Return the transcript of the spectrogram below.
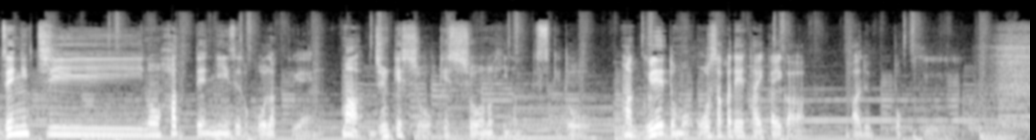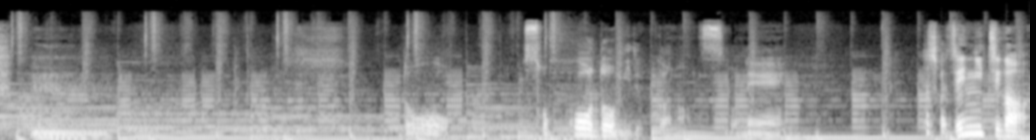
全日の8.20後楽園、まあ、準決勝、決勝の日なんですけど、まあ、グレートも大阪で大会があるっぽく、うん、どう、そこをどう見るかなんですよね。確か全日が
